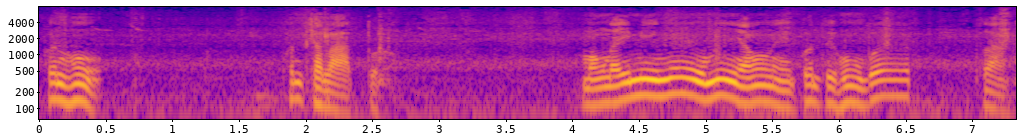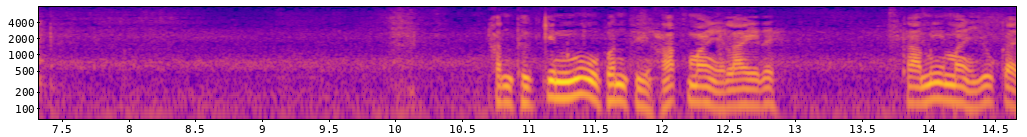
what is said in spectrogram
เพิ่นหูเพิ่นฉลาดตัวมองไหนมีงูมีหยังนี่เพิ่นสิหูเบิดสร้าง คันถือกินงูเพิ่นสิหักไม้ไล่เด้ ถ้ามีไม้อยู่ใกล้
